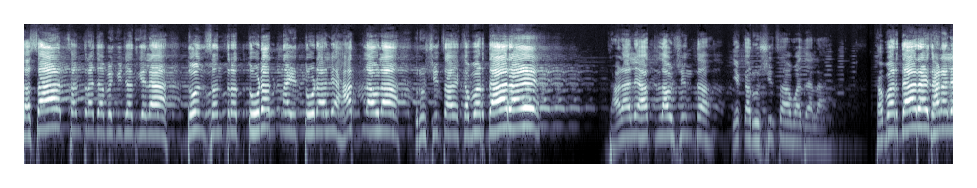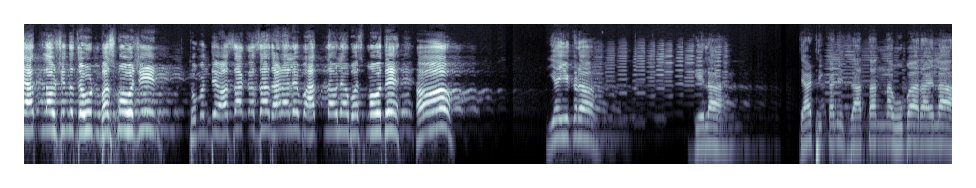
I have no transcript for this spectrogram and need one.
तसाच संत्राच्या बगीचात गेला. दोन संत्र तोडत नाही. तोडाले हात लावला. ऋषीचा खबरदार आहे. झाडाले हात लावशील तर एका ऋषीचा आवाज आला. खबरदार आहे झाडाले हात लावशील तर जवळ भस्म होशील. तो म्हणते असा कसा झाडाले हात लावल्या भस्म होते? हो. या इकडं गेला. त्या ठिकाणी जाताना उभा राहिला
